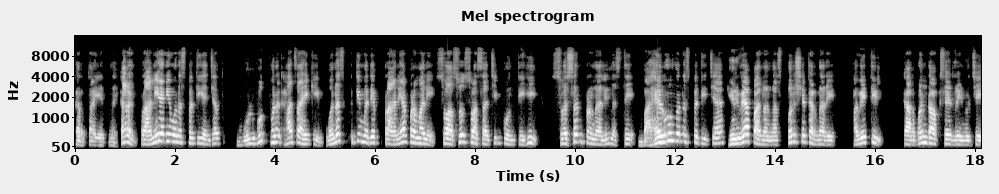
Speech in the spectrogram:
करता येत नाही. कारण प्राणी आणि वनस्पती यांच्यात मूलभूत फरक हाच आहे की वनस्पतीमध्ये प्राण्याप्रमाणे श्वासोश्वासाची कोणतीही श्वसन प्रणाली नसते. बाहेरून वनस्पतीच्या हिरव्या पानांना स्पर्श करणारे हवेतील कार्बन डायऑक्साईड रेणूचे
